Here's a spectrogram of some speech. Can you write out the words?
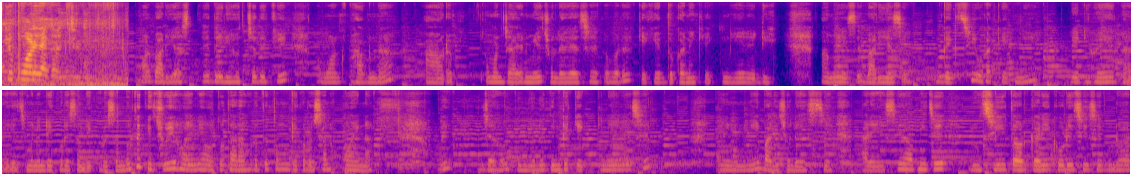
একটু পরে দেখা হচ্ছে আমার বাড়ি আসতে দেরি হচ্ছে দেখে আমার ভাগনা আর আমার জায়ের মেয়ে চলে গেছে একেবারে কেকের দোকানে কেক নিয়ে রেডি আমি এসে বাড়ি এসে দেখছি ওরা কেক নিয়ে রেডি হয়ে দাঁড়িয়েছে। মানে ডেকোরেশন ডেকোরেশন বলতে কিছুই হয়নি, অত তাড়াহুড়োতে কোনো ডেকোরেশন হয় না। ওই যা হোক, তিনজনে তিনটে কেক কিনে এনেছে। নিয়ে বাড়ি চলে এসছে। আর এসে আমি যে লুচি, তরকারি করেছি, সেগুলো আর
